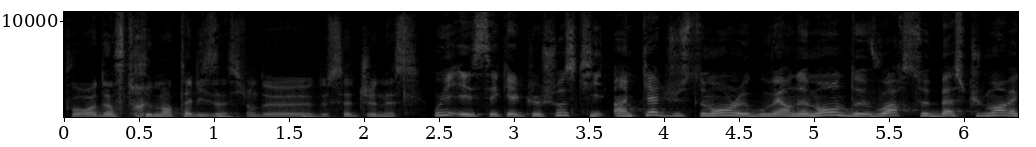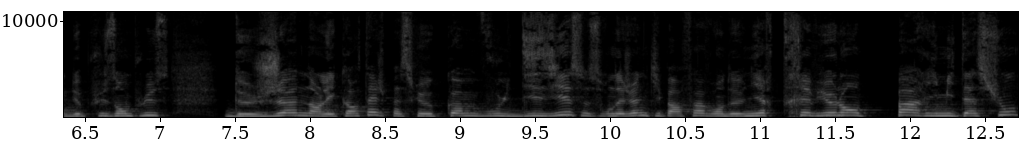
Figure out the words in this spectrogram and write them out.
pour d'instrumentalisation de, de, cette jeunesse. Oui, et c'est quelque chose qui inquiète justement le gouvernement de voir ce basculement avec de plus en plus de jeunes dans les cortèges, parce que comme vous le disiez, ce sont des jeunes qui parfois vont devenir très violents par imitation,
